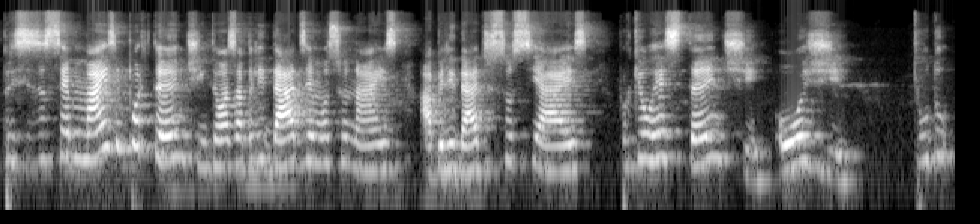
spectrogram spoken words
precisa ser mais importante. Então as habilidades emocionais, habilidades sociais, porque o restante hoje tudo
